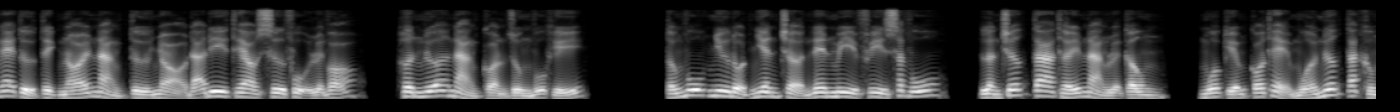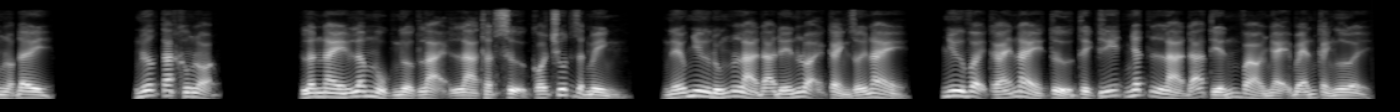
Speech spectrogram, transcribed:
nghe tử tịch nói nàng từ nhỏ đã đi theo sư phụ luyện võ, hơn nữa nàng còn dùng vũ khí. Tống Vũ như đột nhiên trở nên mi phi sắc vũ, lần trước ta thấy nàng luyện công, múa kiếm có thể múa nước tắt không lọt đây. Nước tắt không lọt. Lần này Lâm Mục ngược lại là thật sự có chút giật mình, nếu như đúng là đã đến loại cảnh giới này, như vậy cái này tử tịch ít nhất là đã tiến vào nhạy bén cảnh người.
